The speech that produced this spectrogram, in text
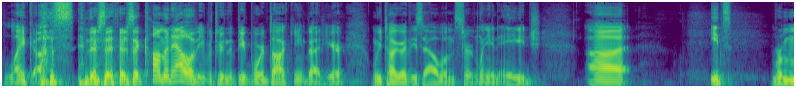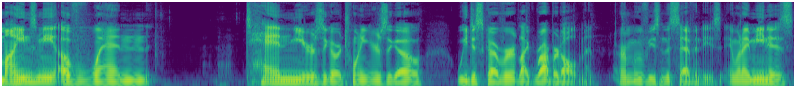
like us, there's a, there's a commonality between the people we're talking about here when we talk about these albums, certainly in age. Uh, it reminds me of when 10 years ago or 20 years ago, we discovered like Robert Altman or movies in the 70s. And what I mean is,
